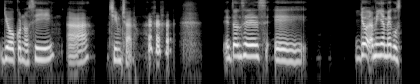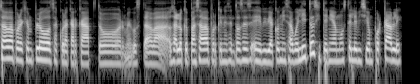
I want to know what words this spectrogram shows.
yo conocí a Chimchar. Entonces, eh, yo a mí ya me gustaba, por ejemplo, Sakura Car Captor, me gustaba, o sea, lo que pasaba porque en ese entonces eh, vivía con mis abuelitos y teníamos televisión por cable.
